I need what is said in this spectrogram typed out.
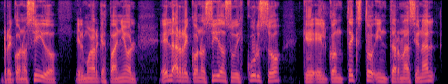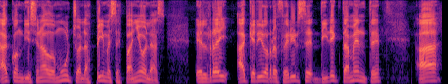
reconocido el monarca español. Él ha reconocido en su discurso que el contexto internacional ha condicionado mucho a las pymes españolas. El rey ha querido referirse directamente a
